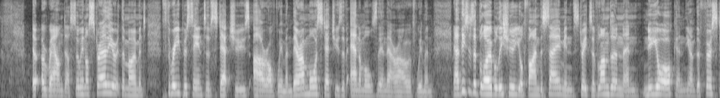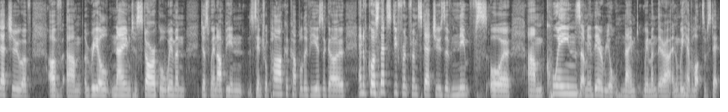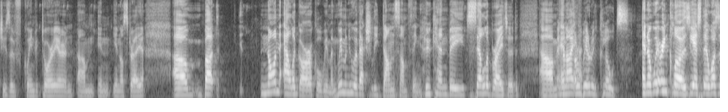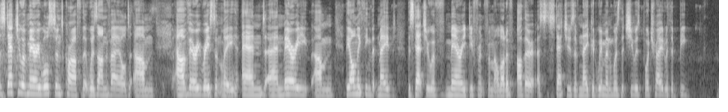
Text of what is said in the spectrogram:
around us. So in Australia at the moment, 3% of statues are of women. There are more statues of animals than there are of women. Now this is a global issue. You'll find the same in the streets of London and New York and you know the first statue of of um, a real named historical women just went up in Central Park a couple of years ago. And of course that's different from statues of nymphs or um, queens. I mean they're real named women. There are and we have lots of statues of Queen Victoria and um, um, in, in Australia. Um, but non allegorical women, women who have actually done something, who can be celebrated. Um, and, and are, I, are wearing clothes. And are wearing clothes, yes. There was a statue of Mary Wollstonecraft that was unveiled um, uh, very recently. And, and Mary, um, the only thing that made the statue of Mary different from a lot of other uh, statues of naked women was that she was portrayed with a big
